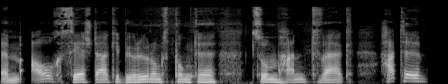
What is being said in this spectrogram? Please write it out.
ähm, auch sehr starke Berührungspunkte zum Handwerk hatte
